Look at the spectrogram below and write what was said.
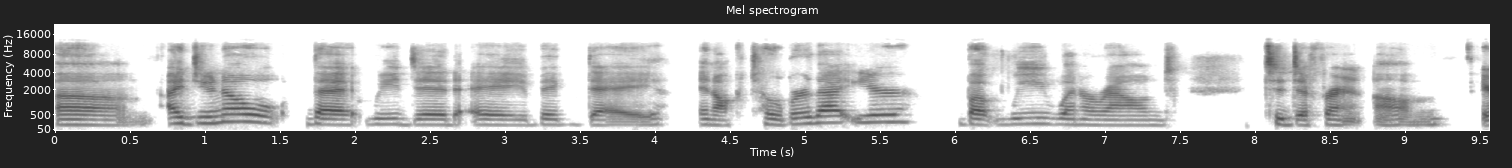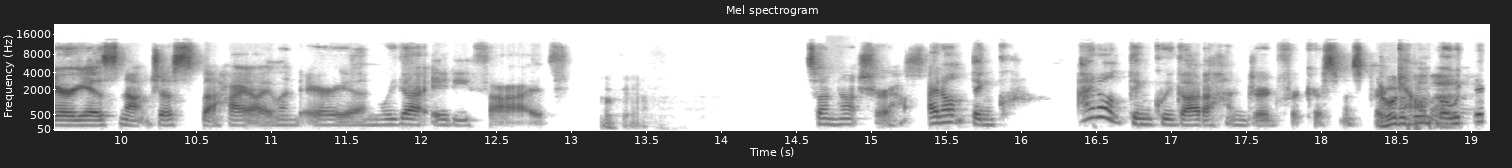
um, I do know that we did a big day in October that year, but we went around to different um, areas, not just the High Island area, and we got 85. Okay. So I'm not sure. How, I don't think I don't think we got 100 for Christmas It per would have count, but we did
